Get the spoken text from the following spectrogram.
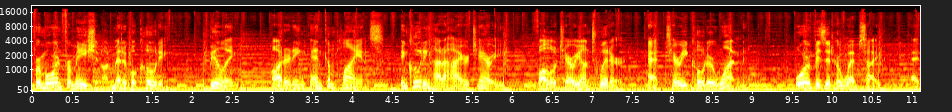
For more information on medical coding, billing, auditing, and compliance, including how to hire Terry, follow Terry on Twitter at TerryCoder1 or visit her website at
